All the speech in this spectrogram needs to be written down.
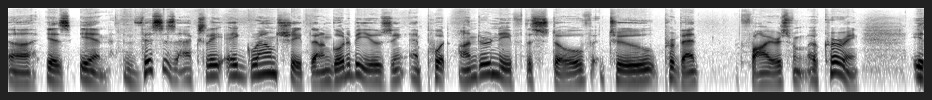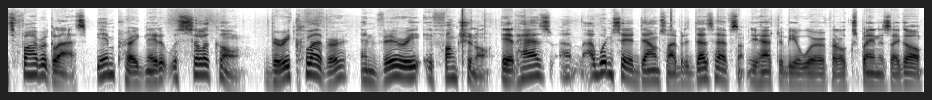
uh, is in. This is actually a ground sheet that I'm going to be using and put underneath the stove to prevent fires from occurring. It's fiberglass impregnated with silicone very clever and very functional. It has, um, I wouldn't say a downside, but it does have something you have to be aware of. I'll explain as I go.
